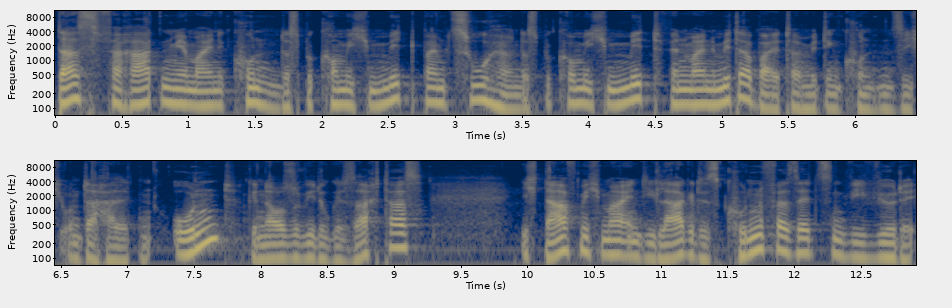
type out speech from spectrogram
Das verraten mir meine Kunden, das bekomme ich mit beim Zuhören, das bekomme ich mit, wenn meine Mitarbeiter mit den Kunden sich unterhalten. Und, genauso wie du gesagt hast, ich darf mich mal in die Lage des Kunden versetzen, wie würde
